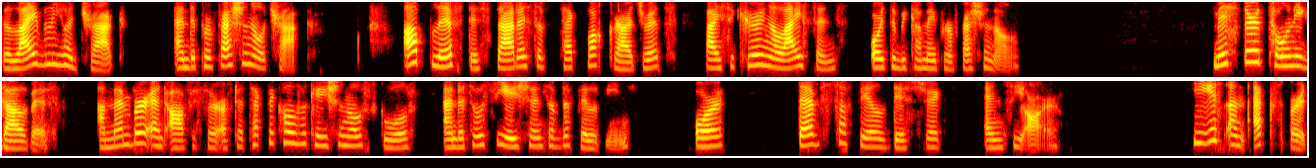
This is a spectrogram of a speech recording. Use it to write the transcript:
the livelihood tracks and the professional tracks. Uplift the status of TechVoc graduates by securing a license or to become a professional. Mr. Tony Galvez, a member and officer of the Technical Vocational Schools and Associations of the Philippines, or TEVSAPhil District NCR. He is an expert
